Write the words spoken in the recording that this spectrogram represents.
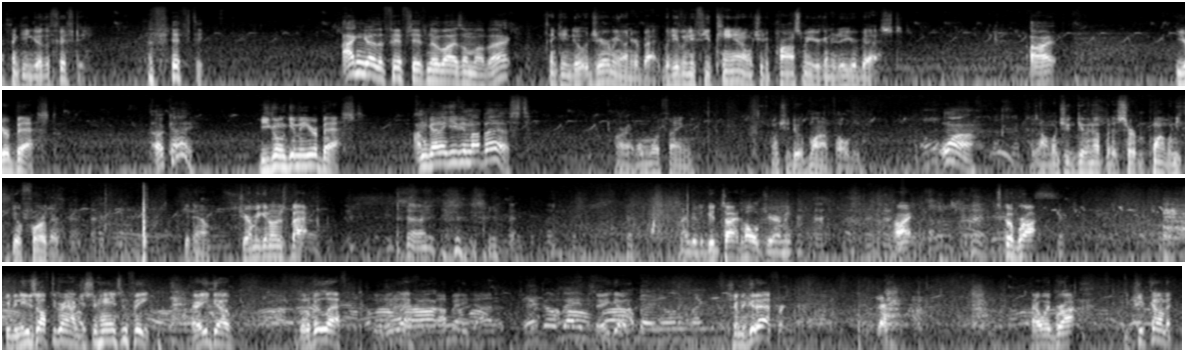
I think you can go to the 50. 50. I can go to the 50 if nobody's on my back. I think you can do it with Jeremy on your back. But even if you can, I want you to promise me you're going to do your best. All right. Your best. Okay. You going to give me your best? I'm going to give you my best. All right, one more thing. I want you to do it blindfolded. Why? Because I want you giving up at a certain point when you could go further. Get down. Jeremy, get on his back. Now get a good tight hold, Jeremy. All right, let's go, Brock. Keep your knees off the ground, just your hands and feet. There you go. A little bit left. A little bit left. I bet he does. There you go. Show me good effort. That way, Brock. You keep coming.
